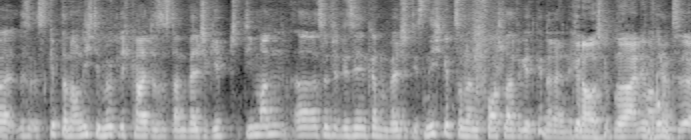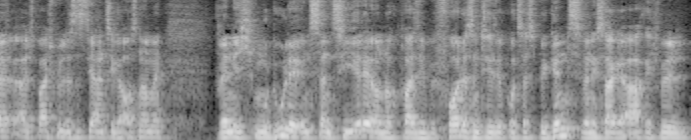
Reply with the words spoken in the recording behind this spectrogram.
aber es, es gibt dann auch nicht die Möglichkeit, dass es dann welche gibt, die man äh, synthetisieren kann und welche, die es nicht gibt, sondern eine Vorschleife geht generell nicht. Genau, es gibt nur einen Okay. Punkt äh, als Beispiel, das ist die einzige Ausnahme. Wenn ich Module instanziere und noch quasi bevor der Syntheseprozess beginnt, wenn ich sage, ach, ich will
